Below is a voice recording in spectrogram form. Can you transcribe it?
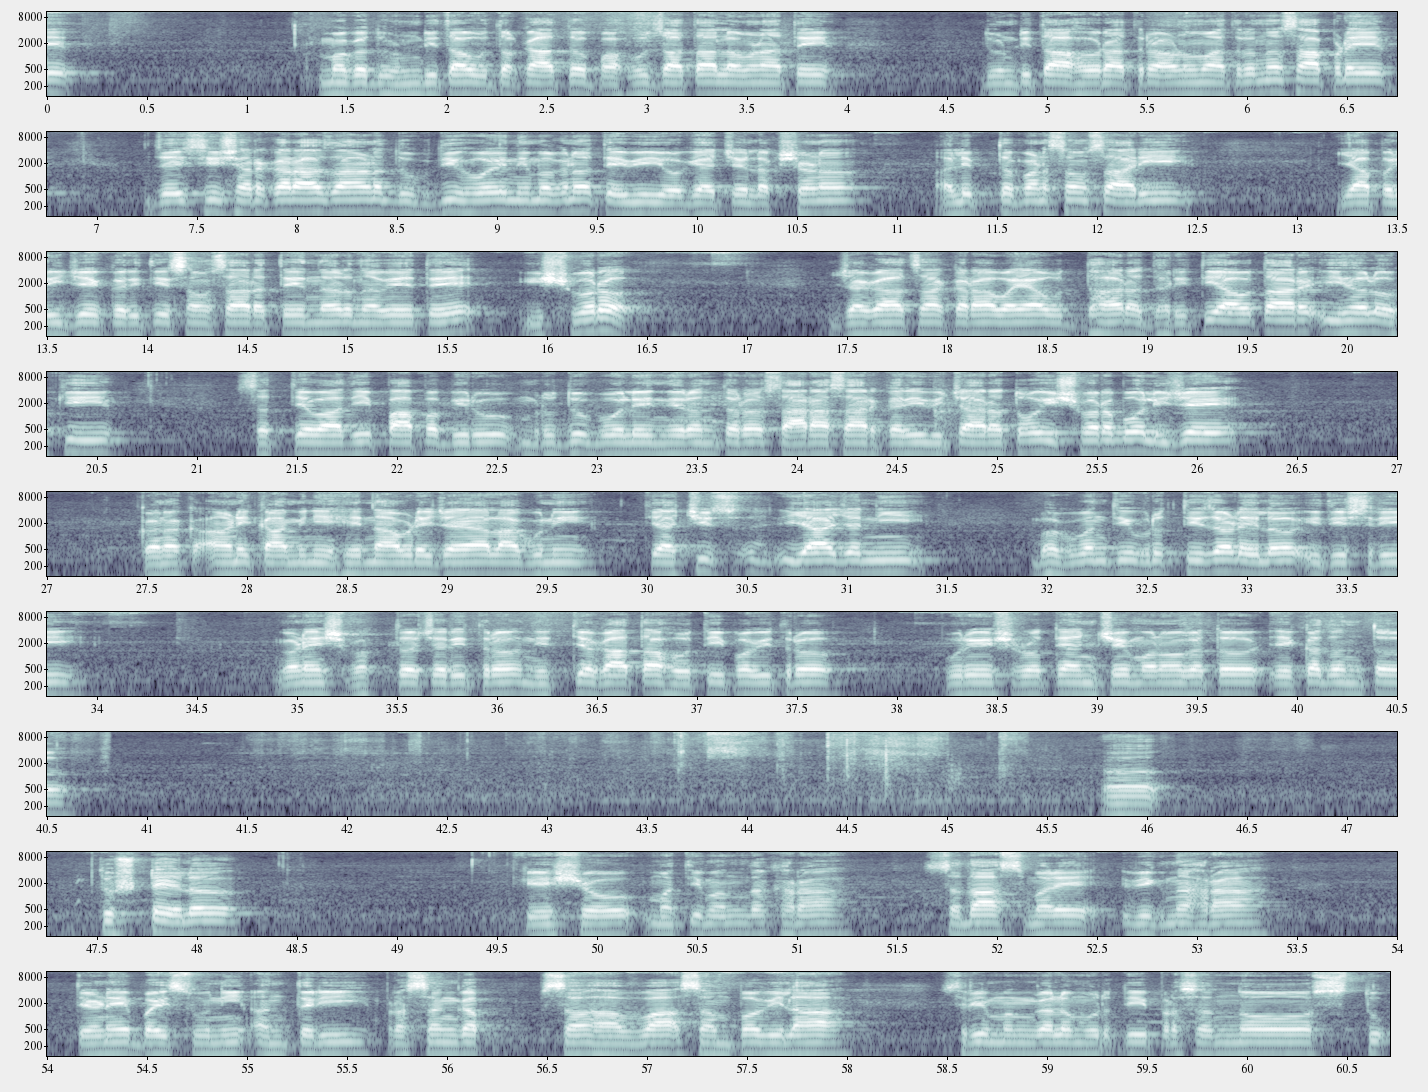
मग धुंडिता उदकात पाहू जाता लवणाते धुंडिता अहोरात्र अणुमात्र न सापडे जैसी शर्करा जाण दुग्धी होय निमग्न तेवी योग्याचे लक्षण अलिप्तपण संसारी या परिचय करीते संसार ते नर नव्हे ते ईश्वर. जगाचा करावया उद्धार धरिती अवतार इहलोकी सत्यवादी पापभिरू मृदू बोले निरंतर सारासार करी विचार तो ईश्वर बोलिजे कनक आणि कामिनी हे नावडे जया लागुनी त्याचीच या जनी भगवंती वृत्ती जडेल इति श्री. गणेश भक्त चरित्र नित्य गाता होती पवित्र पुरे श्रोत्यांचे मनोगत एकदंत. तुष्टेलं तुष्टेल केशव मतिमंद खरा सदा स्मरे विघ्नहरा तेणे बैसुनी अंतरी प्रसंग सहवा संपविला श्रीमंगलमूर्ती प्रसन्नोस्तु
